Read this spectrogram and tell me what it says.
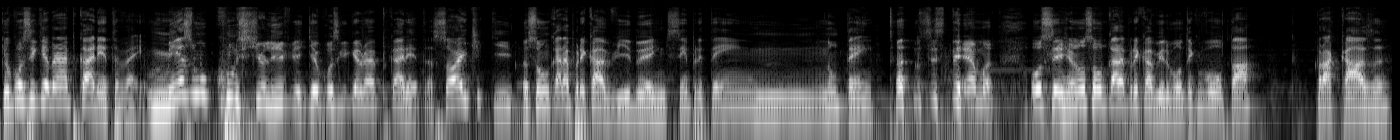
que eu consegui quebrar minha picareta, velho. Mesmo com o Steel Leaf aqui, eu consegui quebrar minha picareta. Sorte que eu sou um cara precavido e a gente sempre tem... Não tem. Tá no sistema. Ou seja, eu não sou um cara precavido. Vamos ter que voltar pra casa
